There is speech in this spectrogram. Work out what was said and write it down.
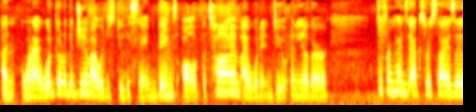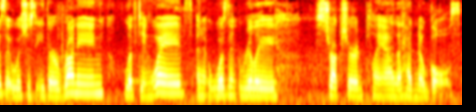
and when I would go to the gym, I would just do the same things all of the time. I wouldn't do any other different kinds of exercises. It was just either running, lifting weights, and it wasn't really structured, planned. I had no goals.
